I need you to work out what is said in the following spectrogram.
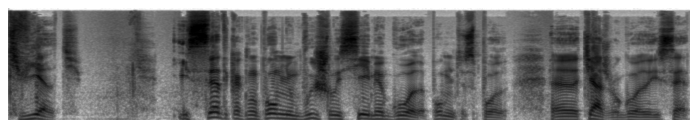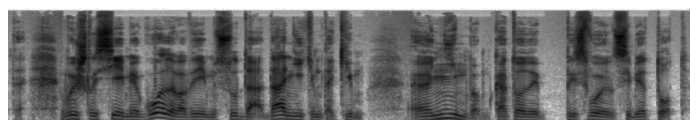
твердь. Из сета, как мы помним, вышло семя гора. Помните спор э, тяжбу гора и сета? Вышло семя гора во время суда, да, неким таким э, нимбом, который присвоил себе тот.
